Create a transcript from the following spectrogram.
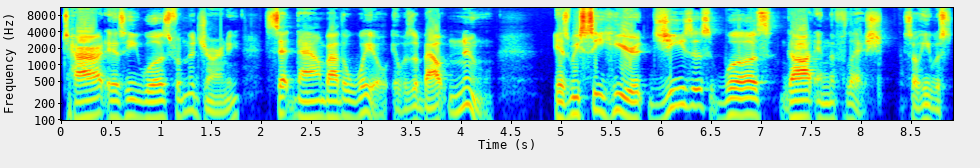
tired as he was from the journey, sat down by the well. It was about noon. As we see here, Jesus was God in the flesh. So he was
